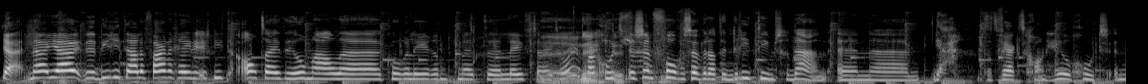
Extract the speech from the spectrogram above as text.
Ja, nou ja, de digitale vaardigheden is niet altijd helemaal eh, correlerend met eh, leeftijd Nee, hoor. nee, maar goed, dus- dus en vervolgens hebben we dat in drie teams gedaan. En eh, ja, dat werkte gewoon heel goed. En,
